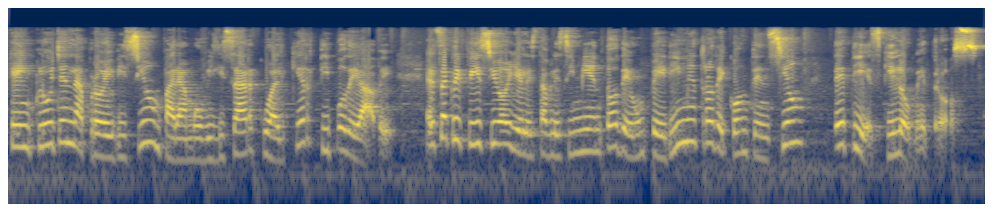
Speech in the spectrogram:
que incluyen la prohibición para movilizar cualquier tipo de ave, el sacrificio y el establecimiento de un perímetro de contención de 10 kilómetros.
